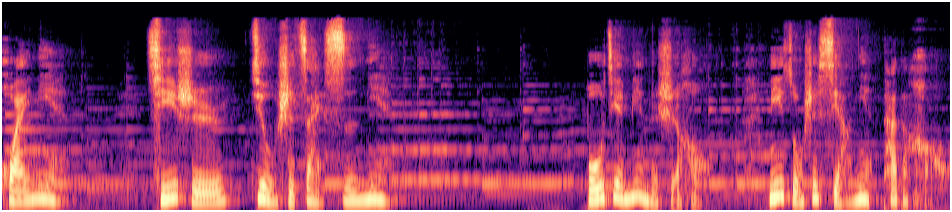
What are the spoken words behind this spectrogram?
怀念其实就是在思念。不见面的时候，你总是想念他的好；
